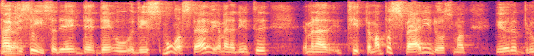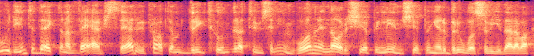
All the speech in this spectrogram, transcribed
Nej, eh, precis. Och det, det, det, det är småstäder. Jag menar, det är inte, jag menar, tittar man på Sverige då, som att Örebro, det är inte direkt några världsstäder. Vi pratar om drygt 100 000 invånare i Norrköping, Linköping, Örebro och så vidare. Va?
